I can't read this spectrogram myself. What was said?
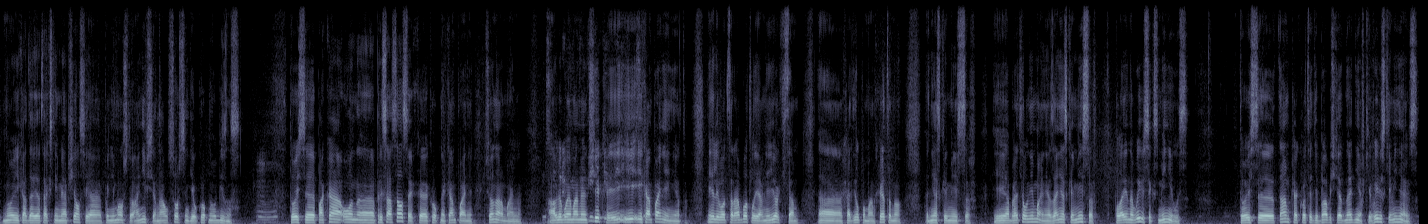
Ну и когда я так с ними общался, я понимал, что они все на аутсорсинге у крупного бизнеса. То есть э, пока он э, присосался к крупной компании, все нормально. А в любой момент чик, и, и, и компании нету. Или вот работал я в Нью-Йорке, там э, ходил по Манхэттену несколько месяцев. И обратил внимание, за несколько месяцев половина вывесок сменилась. То есть э, там, как вот эти бабочки-однодневки, вывески меняются.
